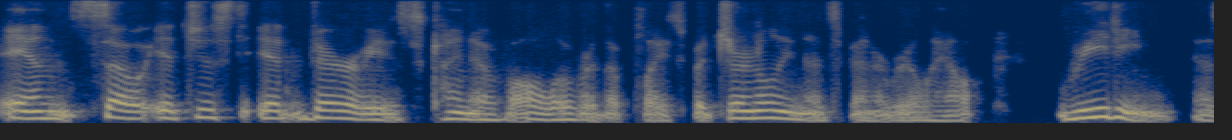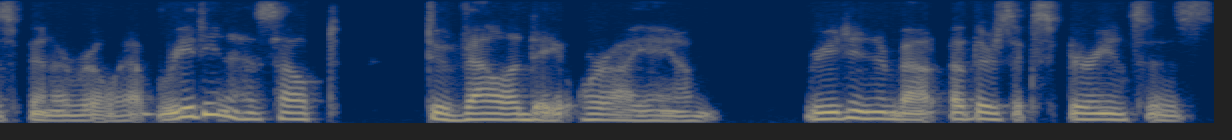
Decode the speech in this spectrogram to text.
and so it just it varies kind of all over the place but journaling has been a real help. Reading has been a real help. Reading has helped to validate where i am. Reading about others experiences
